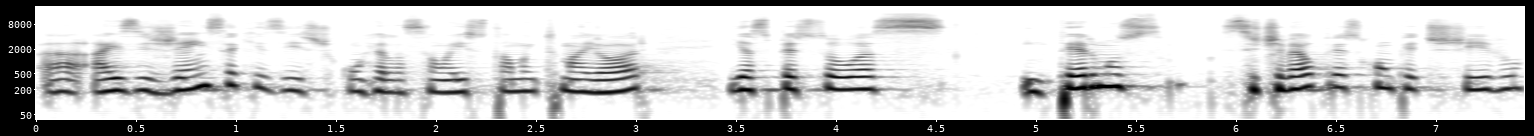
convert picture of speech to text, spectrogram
a, a exigência que existe com relação a isso está muito maior, e as pessoas, em termos se tiver o preço competitivo,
